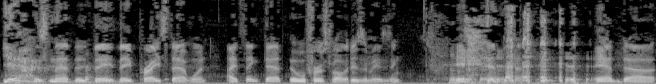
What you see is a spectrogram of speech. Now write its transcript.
Yeah, isn't that they- they they priced that one? I think that well, first of all, it is amazing, and, and uh,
